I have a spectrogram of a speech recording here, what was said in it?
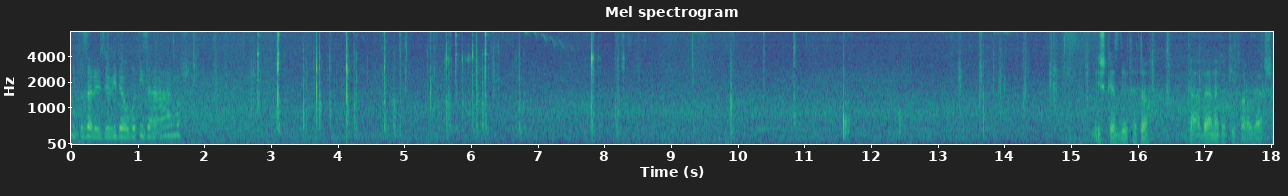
Mint az előző videóban 13-as. Kezdődhet a kábelnek a kifaragása.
